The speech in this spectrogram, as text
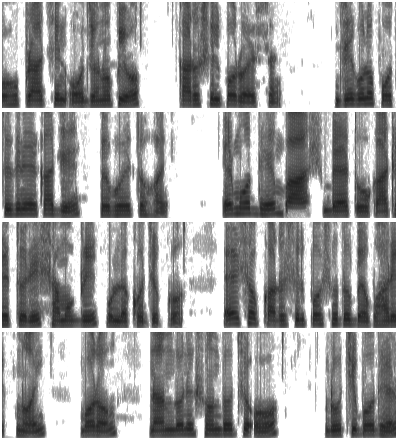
বহু প্রাচীন ও জনপ্রিয় কারুশিল্প রয়েছে, যেগুলো প্রতিদিনের কাজে ব্যবহৃত হয়। এর মধ্যে বাঁশ, বেত ও কাঠের তৈরি সামগ্রী উল্লেখযোগ্য। এইসব কারুশিল্প শুধু ব্যবহারিক নয়, বরং নান্দনিক সৌন্দর্য ও রুচিবোধের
